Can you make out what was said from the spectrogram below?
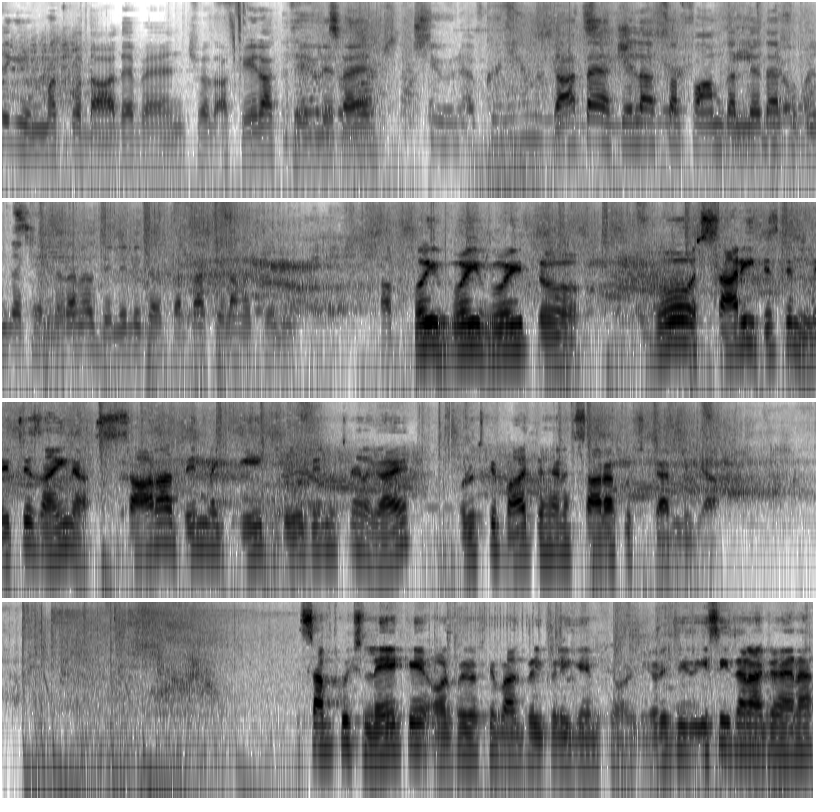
डीएमसी की हिम्मत को दाद है बहन चो अकेला खेल लेता है। चाहता है अकेला सब फार्म कर लेता है सुकून से खेल लेता है मैं दिल्ली नहीं करता अकेला मैं खेलूँ। अब वही वही वही तो। वो सारी जिस दिन लिचेस आई ना सारा दिन लाइक एक दो दिन उसने लगाए और उसके बाद जो है ना सारा कुछ कर लिया। सब कुछ लेके और फिर उसके बाद बिल्कुल ही गेम छोड़ दी और इसी इसी तरह जो है ना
